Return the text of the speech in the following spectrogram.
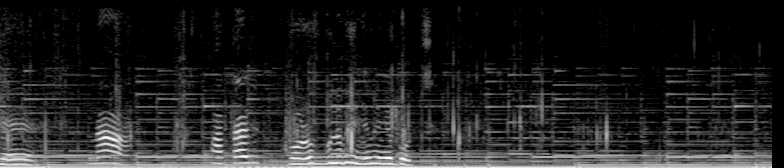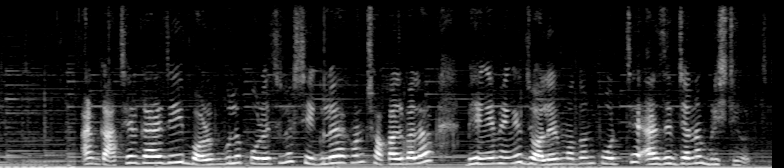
হ্যাঁ না, পাতার বরফগুলো ভেঙে ভেঙে পড়ছে। আর গাছের গায়ে যেই বরফগুলো পড়েছিল, সেগুলো এখন সকালবেলা ভেঙে ভেঙে জলের মতন পড়ছে অ্যাজ ইফ যেন বৃষ্টি হচ্ছে।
